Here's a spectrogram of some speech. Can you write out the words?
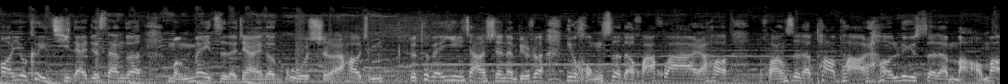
哦，又可以期待这三个萌妹子的这样一个故事了。然后什么就特别印象深的，比如说那个红色的花花，然后黄色的泡泡，然后绿色的毛毛，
